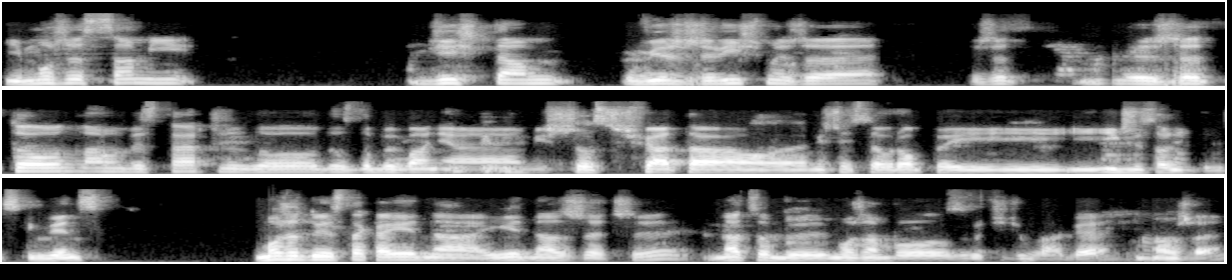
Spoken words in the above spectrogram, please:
i może sami gdzieś tam uwierzyliśmy, że że, że to nam wystarczy do, do zdobywania Mistrzostw Świata, Mistrzostw Europy i, i Igrzysk Olimpijskich, więc może tu jest taka jedna, jedna z rzeczy, na co by można było zwrócić uwagę, może.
